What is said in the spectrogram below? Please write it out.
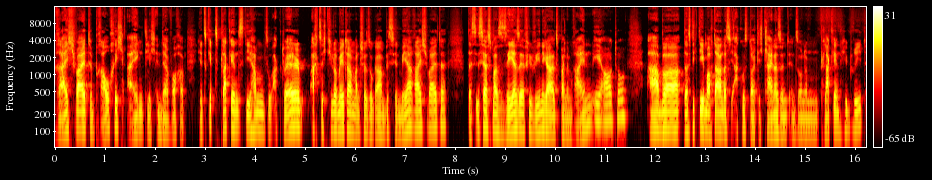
Reichweite brauche ich eigentlich in der Woche? Jetzt gibt's Plugins, die haben so aktuell 80 Kilometer, manche sogar ein bisschen mehr Reichweite. Das ist erstmal sehr, sehr viel weniger als bei einem reinen E-Auto. Aber das liegt eben auch daran, dass die Akkus deutlich kleiner sind in so einem Plug-in-Hybrid.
